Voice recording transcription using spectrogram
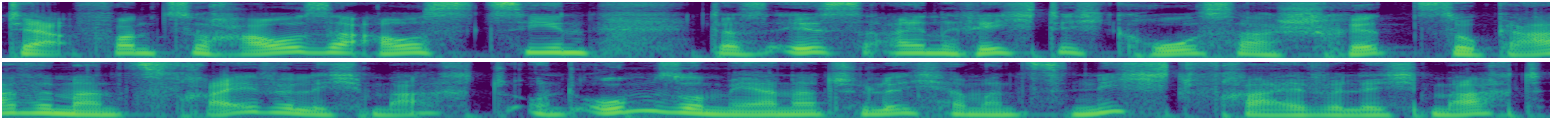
Tja, von zu Hause ausziehen, das ist ein richtig großer Schritt, sogar wenn man es freiwillig macht. Und umso mehr natürlich, wenn man es nicht freiwillig macht,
